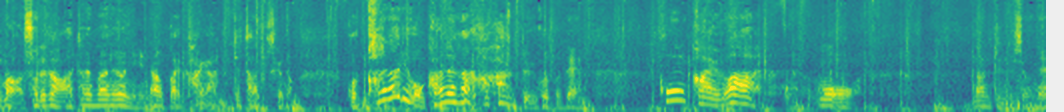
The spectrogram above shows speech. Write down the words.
まあそれが当たり前のように何回かやってたんですけどこれかなりお金がかかるということで今回はもう何て言うんでしょうね。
